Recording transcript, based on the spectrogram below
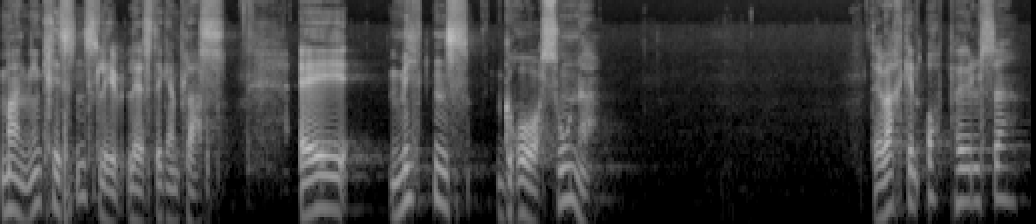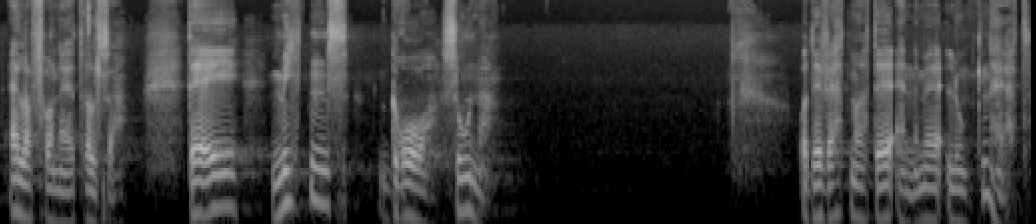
mange kristens liv, leste jeg en plass, i midtens gråsone. Det er verken opphøyelse eller fornedrelse. Det er i midtens gråsone. Og det vet vi at det ender med lunkenhet.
